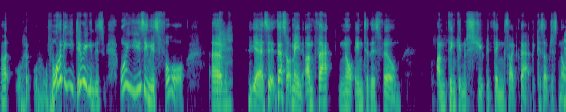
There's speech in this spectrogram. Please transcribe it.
I'm like, what are you doing in this? What are you using this for? Um, yeah, so that's what I mean. I'm that not into this film. I'm thinking of stupid things like that because I'm just not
